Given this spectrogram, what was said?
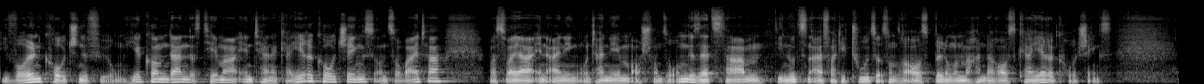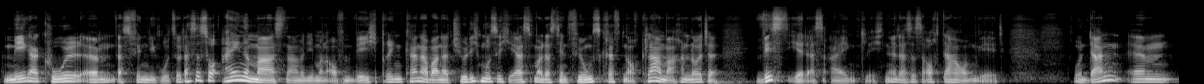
die wollen coachende Führung. Hier kommen dann das Thema interne Karrierecoachings und so weiter, was wir ja in einigen Unternehmen auch schon so umgesetzt haben. Die nutzen einfach die Tools aus unserer Ausbildung und machen daraus Karrierecoachings. Mega cool, ähm, das finden die gut. So, das ist so eine Maßnahme, die man auf den Weg bringen kann. Aber natürlich muss ich erstmal das den Führungskräften auch klar machen. Leute, wisst ihr das eigentlich, ne, dass es auch darum geht? Und dann ähm,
